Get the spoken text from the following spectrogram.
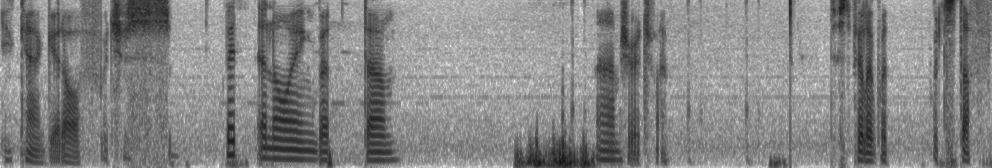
you can't get off, which is a bit annoying, but um, I'm sure it's fine. Just fill it with, with stuff.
